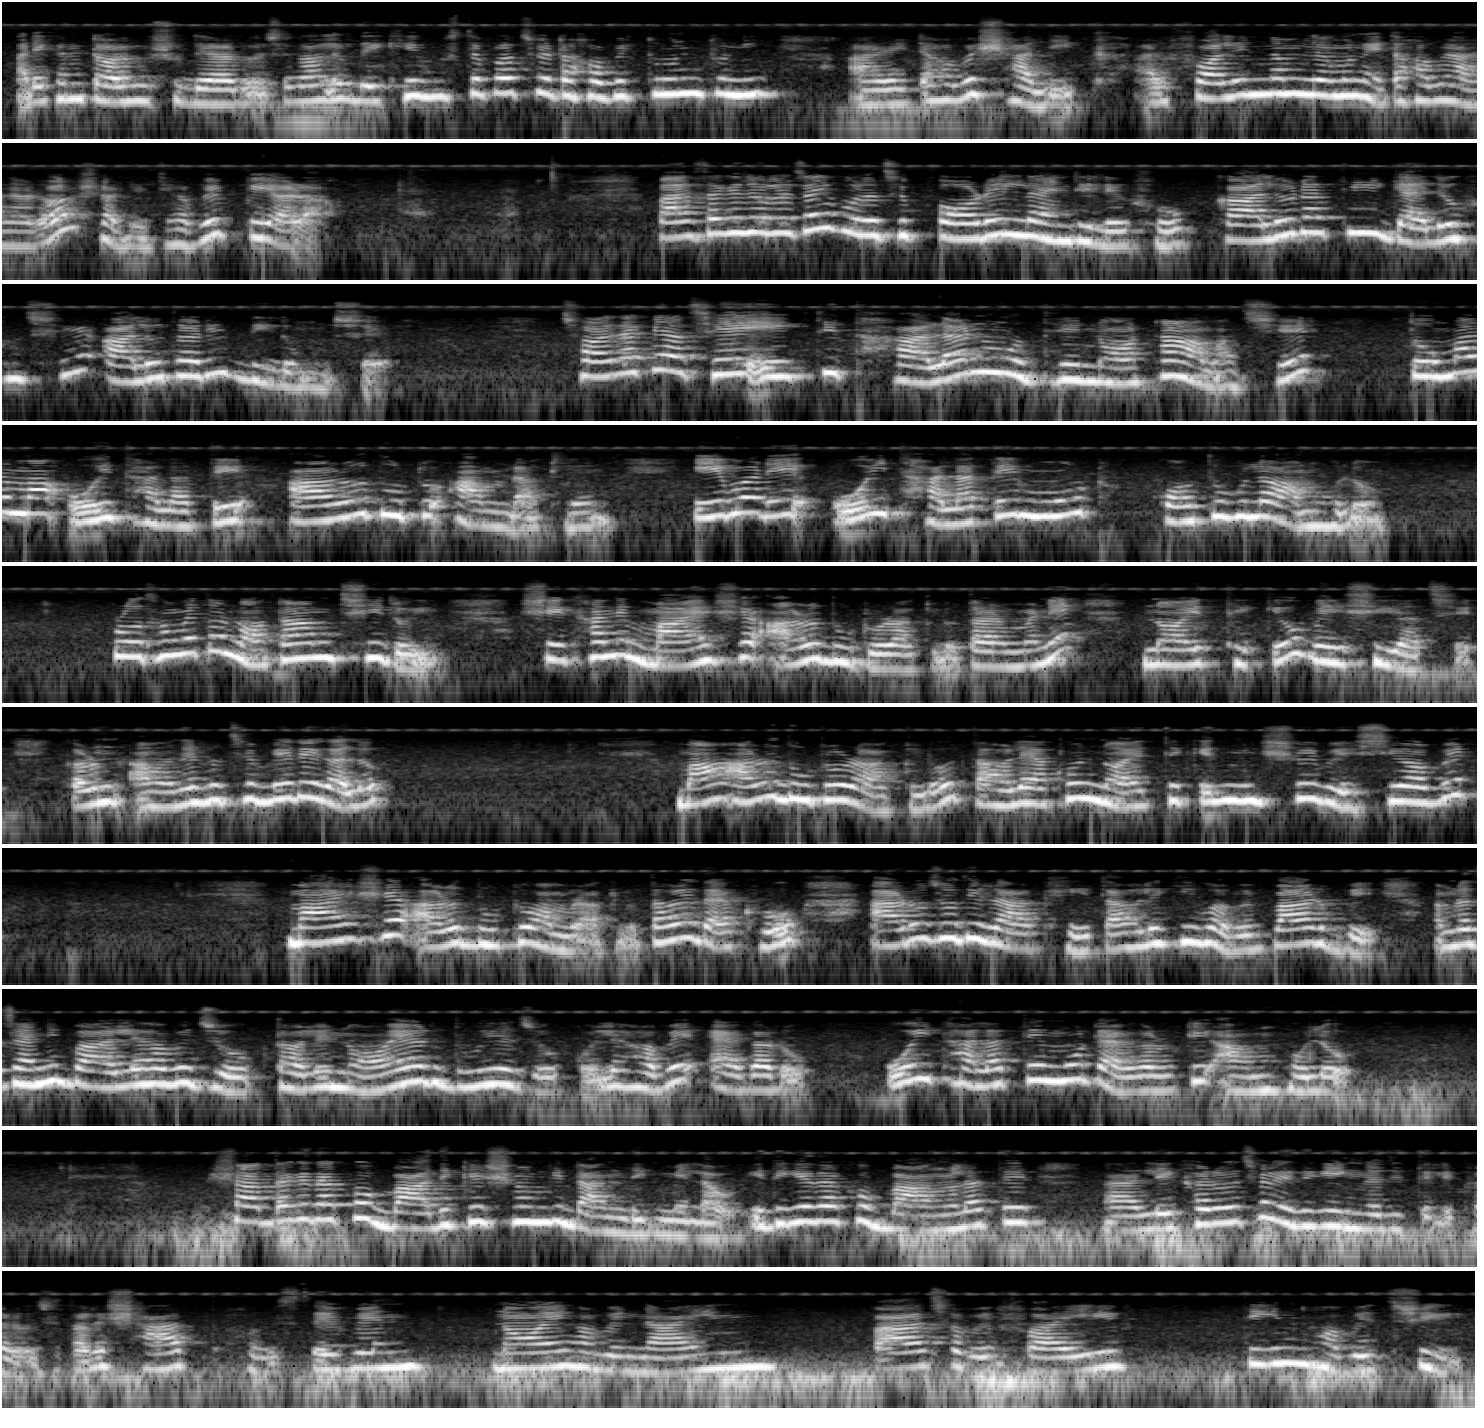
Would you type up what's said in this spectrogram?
আর এখানে টয় হস্যু দেওয়া রয়েছে। তাহলে দেখেই বুঝতে পারছ, এটা হবে টুনটুনি আর এটা হবে শালিক। আর ফলের নাম যেমন, এটা হবে আনারস আর এটি হবে পেয়ারা। পাঁচ দাগে চলে যাই বলেছে, পরের লাইনটি লেখো, কালো রাতি গেল ঘুছে আলো তারে দিল মুছে। ছয় দাগে আছে, একটি থালার মধ্যে নটা আম আছে, তোমার মা ওই থালাতে আরও দুটো আম রাখলেন। এবারে ওই থালাতে মোট কতগুলো আম হলো? প্রথমে তো নটা আম ছিলই, সেখানে মা এসে আরও দুটো রাখল, তার মানে নয়ের থেকেও বেশি আছে, কারণ আমাদের হচ্ছে বেড়ে গেল। মা আরও দুটো রাখল, তাহলে এখন নয়ের থেকে নিশ্চয়ই বেশি হবে। মা এসে আরও দুটো আম রাখল। তাহলে দেখো আরও যদি রাখে, তাহলে কি হবে? বাড়বে। আমরা জানি বাড়লে হবে যোগ, তাহলে নয় আর দুইয়ে যোগ করলে হবে এগারো। ওই থালাতে মোট এগারোটি আম হলো। সাতটাকে দেখো, বাদিকের সঙ্গে ডান দিক মেলাও। এদিকে দেখো, বাংলাতে লেখা রয়েছে আর এদিকে ইংরাজিতে লেখা রয়েছে। তাহলে সাত হবে সেভেন নয় হবে নাইন পাঁচ হবে ফাইভ তিন হবে থ্রি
